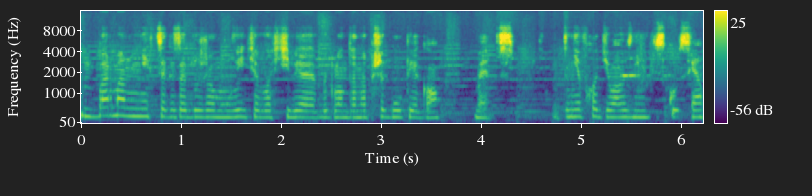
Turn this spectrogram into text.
Barman nie chce za dużo mówić, a właściwie wygląda na przygłupiego, więc nie wchodziłam z nim w dyskusję.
